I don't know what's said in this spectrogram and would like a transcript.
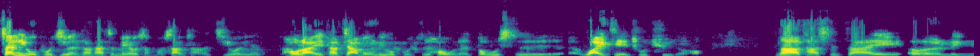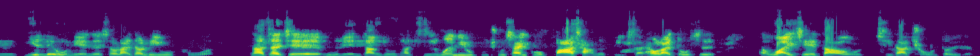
在利物浦基本上他是没有什么上场的机会的，后来他加盟利物浦之后呢，都是外借出去的哦。那他是在二零一六年的时候来到利物浦。那在这五年当中，他只为利物浦出赛过八场的比赛，后来都是呃外借到其他球队的。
